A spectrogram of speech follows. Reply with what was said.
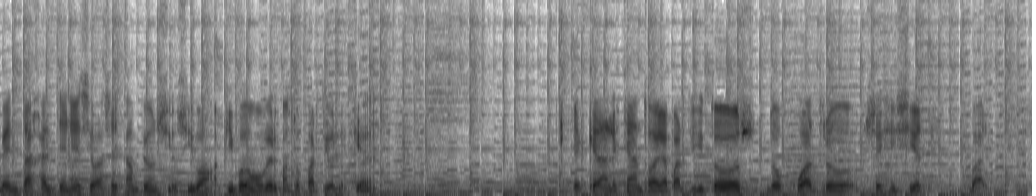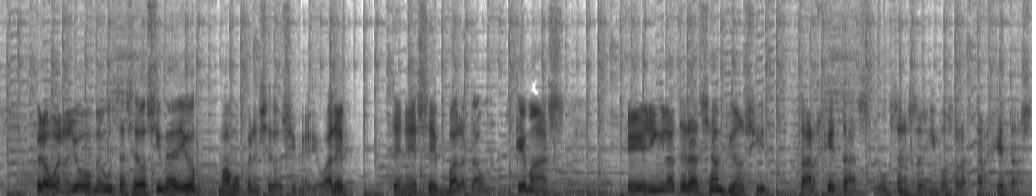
ventaja el TNS, va a ser campeón sí o sí. aquí podemos ver cuántos partidos les quedan. Les quedan, les quedan todavía partiditos, 2, 4, 6 y 7. Vale. Pero bueno, yo me gusta ese 2 y medio. Vamos con ese 2 y medio, ¿vale? TNS Balatown. ¿Qué más? En Inglaterra Championship tarjetas. Me gustan estos equipos a las tarjetas.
